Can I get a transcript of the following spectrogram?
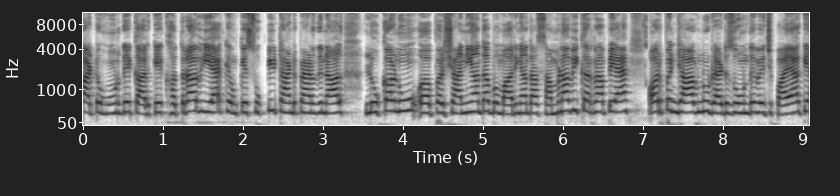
ਘੱਟ ਹੋਣ ਦੇ ਕਰਕੇ ਖਤਰਾ ਵੀ ਹੈ ਕਿਉਂਕਿ ਸੁੱਕੀ ਠੰਡ ਪੈਣ ਦੇ ਨਾਲ ਲੋਕਾਂ ਨੂੰ ਪਰੇਸ਼ਾਨੀਆਂ ਦਾ, ਬਿਮਾਰੀਆਂ ਦਾ ਸਾਹਮਣਾ ਵੀ ਕਰਨਾ ਪਿਆ ਔਰ ਪੰਜਾਬ ਨੂੰ ਰੈੱਡ ਜ਼ੋਨ ਦੇ ਵਿੱਚ ਪਾਇਆ ਗਿਆ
